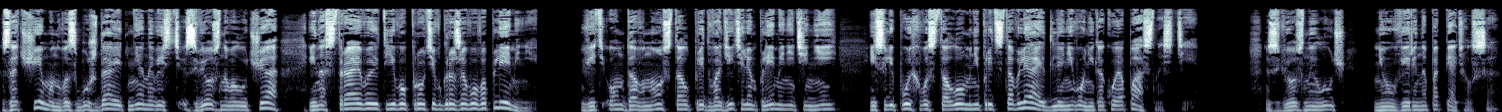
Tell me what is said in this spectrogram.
Зачем он возбуждает ненависть звездного луча и настраивает его против грозового племени? Ведь он давно стал предводителем племени теней и слепой хвостолом не представляет для него никакой опасности. Звездный луч неуверенно попятился.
